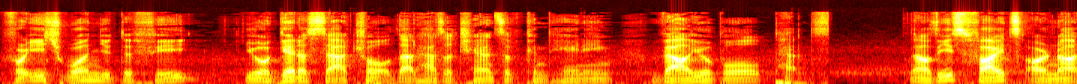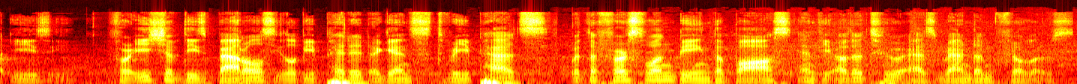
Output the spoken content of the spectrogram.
For each one you defeat, you will get a satchel that has a chance of containing valuable pets. Now these fights are not easy. For each of these battles, you'll be pitted against three pets, with the first one being the boss and the other two as random fillers.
